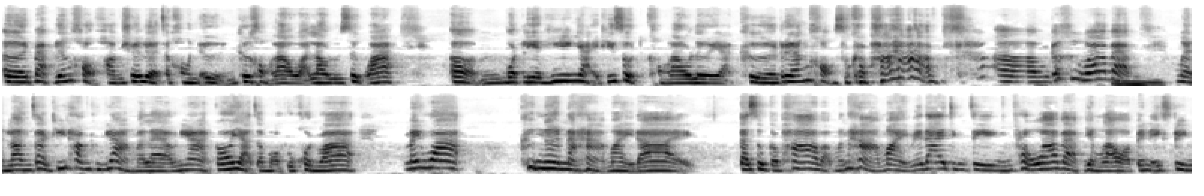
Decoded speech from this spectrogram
เออแบบเรื่องขอความช่วยเหลือจากคนอื่น คือของเราอะเรารู้สึกว่าเออบทเรียนที่ยิ่งใหญ่ที่สุดของเราเลยอะคือเรื่องของสุขภาพ เออก็คือว่าแบบอืมเหมือนหลังจากที่ทำทุกอย่างมาแล้วเนี่ย ก็อยากจะบอกทุกคนว่า ไม่ว่าคือเงินน่ะหาใหม่ได้ แต่สุขภาพอะมันหาใหม่ไม่ได้จริง ๆ เพราะว่าแบบอย่างเราอะเป็น extreme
